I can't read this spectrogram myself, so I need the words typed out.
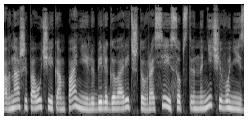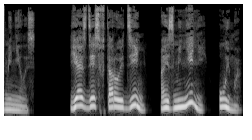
А в нашей паучьей компании любили говорить, что в России, собственно, ничего не изменилось. Я здесь второй день, а изменений уйма.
